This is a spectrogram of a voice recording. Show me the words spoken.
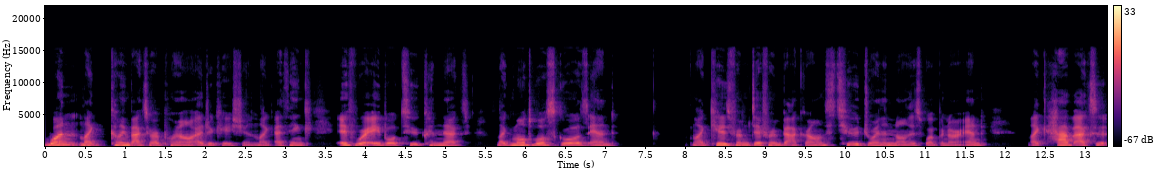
One, like coming back to our point on education, like I think if we're able to connect like multiple schools and like kids from different backgrounds to join in on this webinar and like have access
